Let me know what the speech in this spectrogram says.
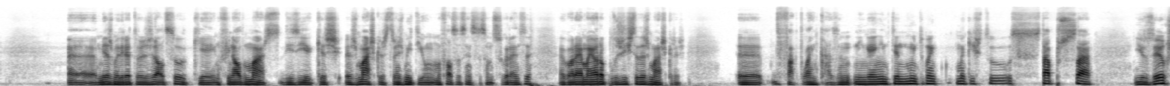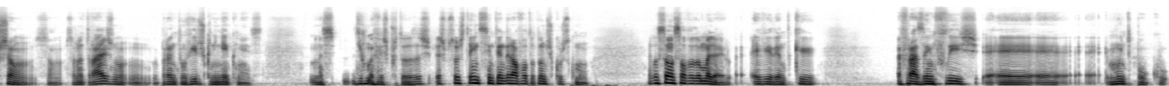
A mesma diretora-geral de saúde, que é, no final de março dizia que as, as máscaras transmitiam uma falsa sensação de segurança, agora é a maior apologista das máscaras. Uh, de facto, lá em casa ninguém entende muito bem como é que isto se está a processar. E os erros são, são, são naturais no- perante um vírus que ninguém conhece. Mas, de uma vez por todas, as pessoas têm de se entender à volta de um discurso comum. Em relação a Salvador Malheiro, é evidente que a frase infeliz é, é- é muito pouco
